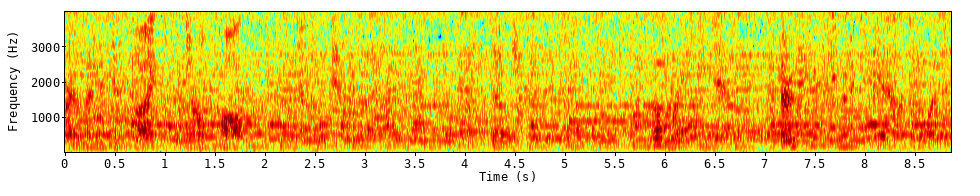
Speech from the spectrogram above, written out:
whatever it is dislike John Paul. No way. Yeah. 13 minutes. Yeah, more than.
